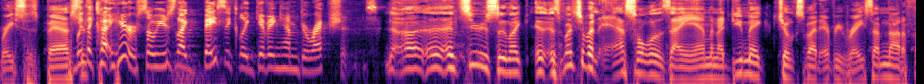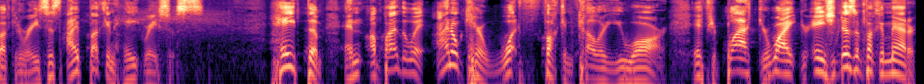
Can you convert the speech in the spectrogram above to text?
Racist bastard. With a cut here, so he's like basically giving him directions. No, uh, and seriously, like as much of an asshole as I am, and I do make jokes about every race, I'm not a fucking racist. I fucking hate racists. Hate them. And uh, by the way, I don't care what fucking color you are. If you're black, you're white, you're Asian, it doesn't fucking matter.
